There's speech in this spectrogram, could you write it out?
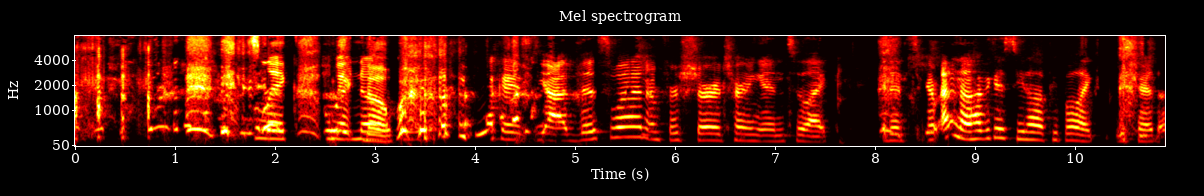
Lick. Lick no. no. okay, yeah, this one I'm for sure turning into like an Instagram. I don't know. Have you guys seen how people like share those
